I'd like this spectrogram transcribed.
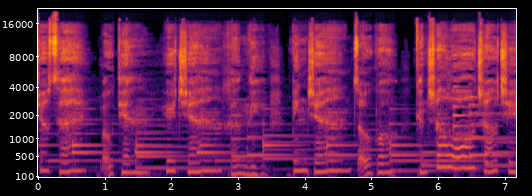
就在某天遇见和你并肩走过，看潮落潮起，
